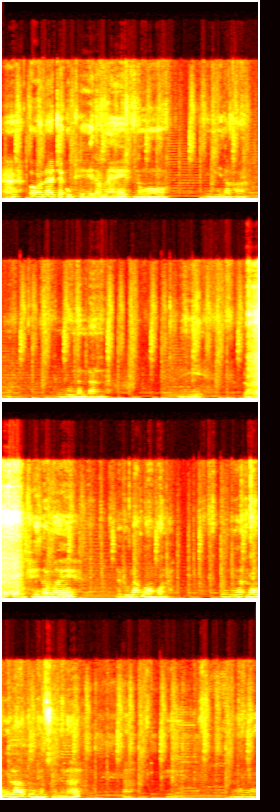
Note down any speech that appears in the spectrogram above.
นะก็น่าจะโอเคแล้วไหมเนาะนี่นะคะดูดันดันนี่เราได้จะโอเคแล้วไหม ดี๋ยวดูรากน้องก่อน ตรงนี้น้องมีรากตรงนี้สูงนะอะโอเคน้องเนี่ย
